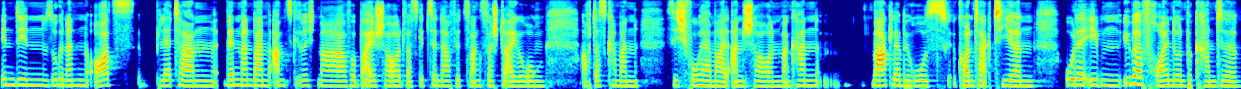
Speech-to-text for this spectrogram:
in den sogenannten Ortsblättern, wenn man beim Amtsgericht mal vorbeischaut, was gibt es denn da für Zwangsversteigerungen? Auch das kann man sich vorher mal anschauen. Man kann Maklerbüros kontaktieren oder eben über Freunde und Bekannte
